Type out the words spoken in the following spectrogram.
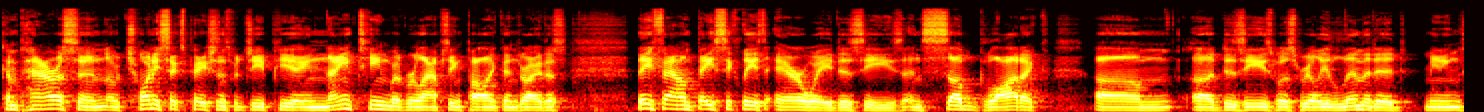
comparison of 26 patients with GPA, 19 with relapsing polychondritis, they found basically it's airway disease and subglottic um, uh, disease was really limited, meaning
